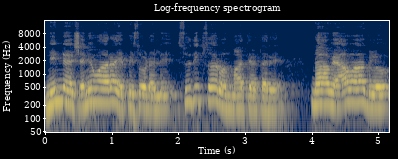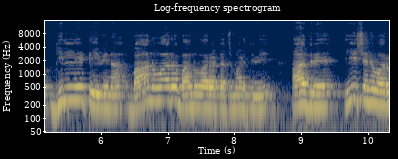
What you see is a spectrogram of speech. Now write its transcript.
ನಿನ್ನೆ ಶನಿವಾರ ಎಪಿಸೋಡಲ್ಲಿ ಸುದೀಪ್ ಸರ್ ಒಂದು ಮಾತು ಹೇಳ್ತಾರೆ. ನಾವು ಯಾವಾಗಲೂ ಗಿಲ್ಲಿ ಟಿ ವಿನ ಭಾನುವಾರ ಭಾನುವಾರ ಟಚ್ ಮಾಡ್ತೀವಿ. ಆದರೆ ಈ ಶನಿವಾರ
